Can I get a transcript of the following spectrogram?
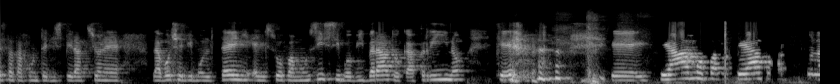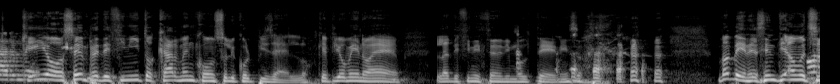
è stata fonte di ispirazione la voce di Molteni e il suo famosissimo vibrato caprino che, che, che, amo, che, amo, particolarmente. Che io ho sempre definito Carmen Consoli col pisello, che più o meno è la definizione di Molteni. Va bene, sentiamoci.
